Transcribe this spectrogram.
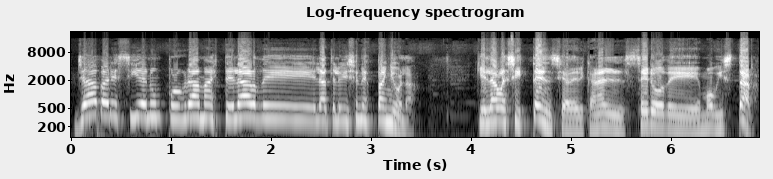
ya aparecía en un programa estelar de la televisión española que es La Resistencia del canal 0 de Movistar,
